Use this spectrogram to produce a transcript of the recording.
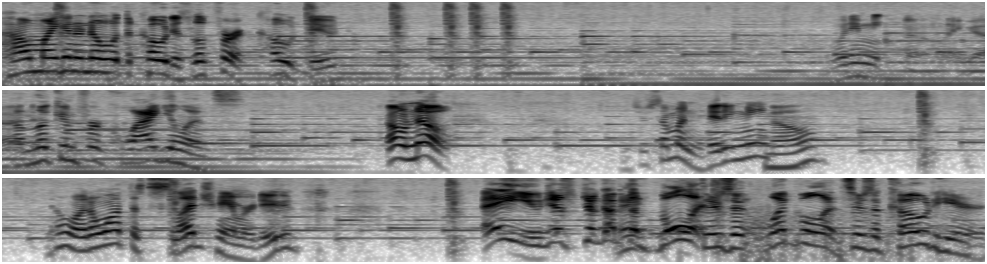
How am I gonna know what the code is? Look for a code, dude. What do you mean? Oh my god. I'm looking for coagulants. oh no! Is there someone hitting me? No? No, I don't want the sledgehammer, dude. Hey, you just took up Hey, the bullets. There's a what bullets? There's a code here.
